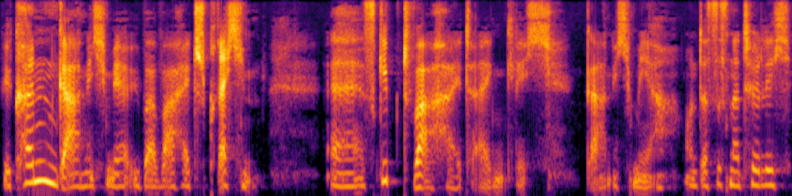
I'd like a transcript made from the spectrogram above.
wir können gar nicht mehr über Wahrheit sprechen. Äh, es gibt Wahrheit eigentlich gar nicht mehr. Und das ist natürlich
